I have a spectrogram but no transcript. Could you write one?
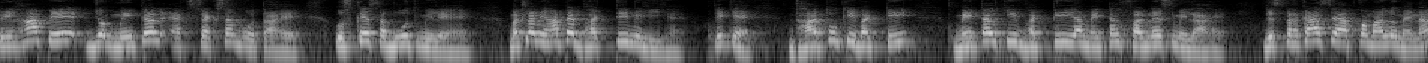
तो यहाँ पे जो मेटल एक्सट्रैक्शन होता है, उसके सबूत मिले हैं। मतलब यहाँ पे भट्टी मिली है, ठीक है? धातु की भट्टी मेटल की भट्टी या मेटल फर्नेस मिला है। जिस प्रकार से आपको मालूम है ना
